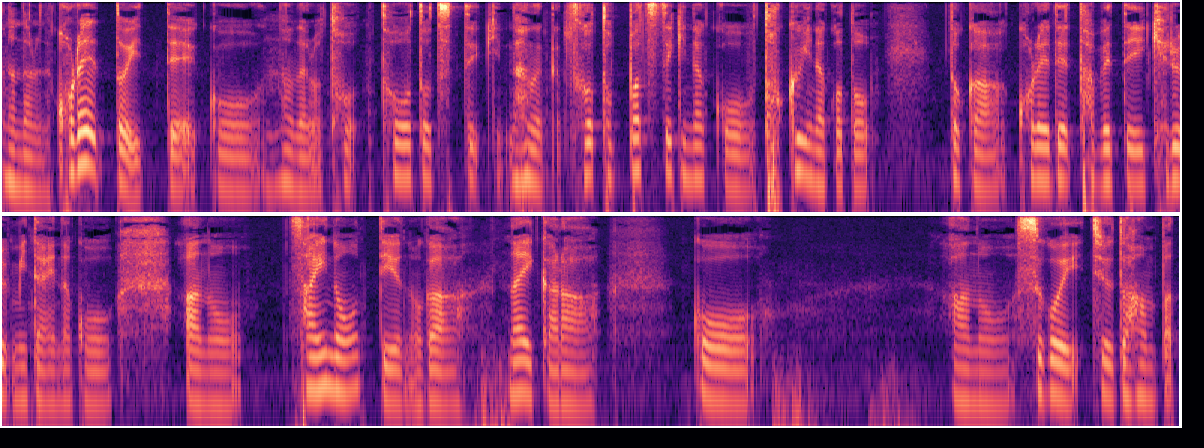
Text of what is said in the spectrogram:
なんだろうね、これと言って、こう、なんだろう、と、唐突的、なんか、突発的な、こう、得意なこととか、これで食べていけるみたいな、こう、あの、才能っていうのがないから、こう、あの、すごい中途半端、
